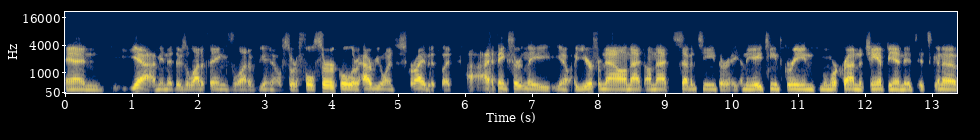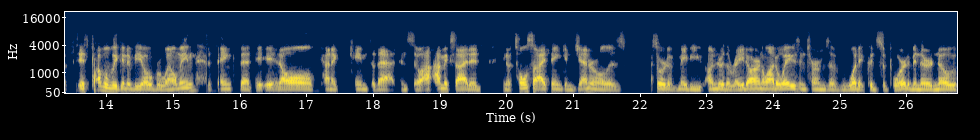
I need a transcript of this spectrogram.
And yeah, I mean, there's a lot of things, a lot of, you know, sort of full circle or however you want to describe it. But I think certainly, you know, a year from now on that, on that 17th or on the 18th green, when we're crowning a champion, it's, it's to, it's probably to be overwhelming to think that it, it all kind of came to that. And so I, I'm excited. You know, Tulsa, I think in general is sort of maybe under the radar in a lot of ways in terms of what it could support. I mean, there are no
